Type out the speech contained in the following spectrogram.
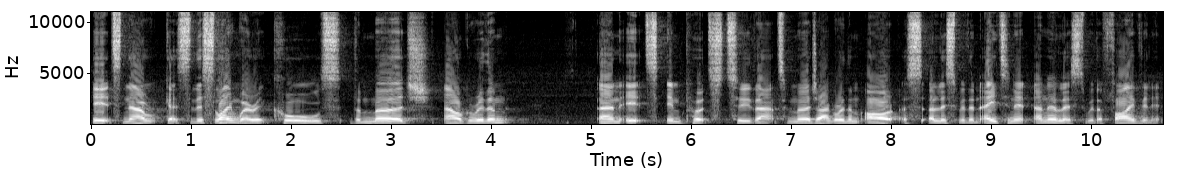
It now gets to this line where it calls the merge algorithm and its inputs to that merge algorithm are a, a, list with an 8 in it and a list with a 5 in it.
